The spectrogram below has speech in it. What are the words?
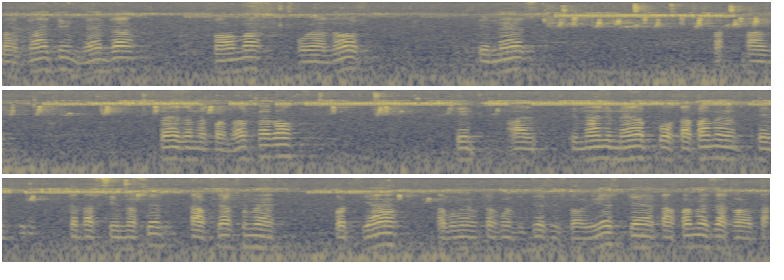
μπακάκι, δέντρα, χώμα, ουρανός, σκηνές, πα, πα, παίζαμε ποδόσφαιρο. Την, α, την άλλη μέρα που θα πάμε την κατασκήνωση θα φτιάξουμε φωτιά, θα πούμε πραγματικές ιστορίες και θα πάμε ζαχαρωτά.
